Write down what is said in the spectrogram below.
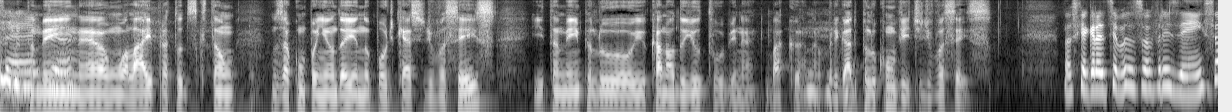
certo. Também, né, um olá aí para todos que estão nos acompanhando aí no podcast de vocês e também pelo canal do YouTube, né? Bacana. Obrigado pelo convite de vocês. Nós que agradecemos a sua presença.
